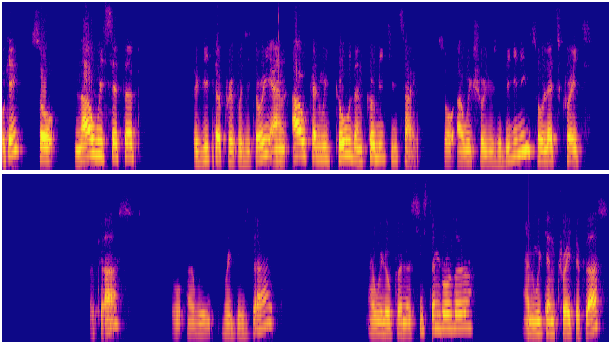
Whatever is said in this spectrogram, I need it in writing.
Okay, so now we set up a GitHub repository and how can we code and commit inside? So I will show you the beginning. So let's create a class. So I will reduce that. I will open a system browser and we can create a class.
